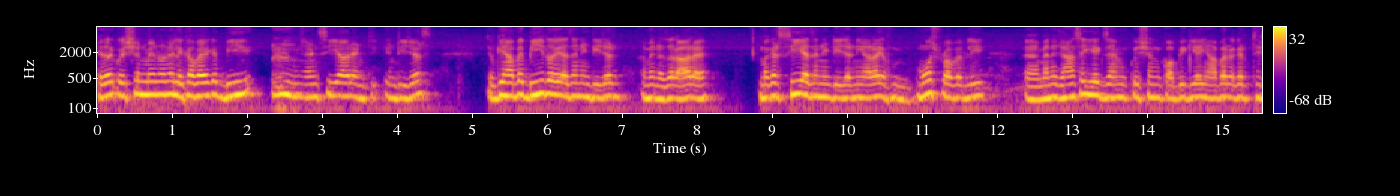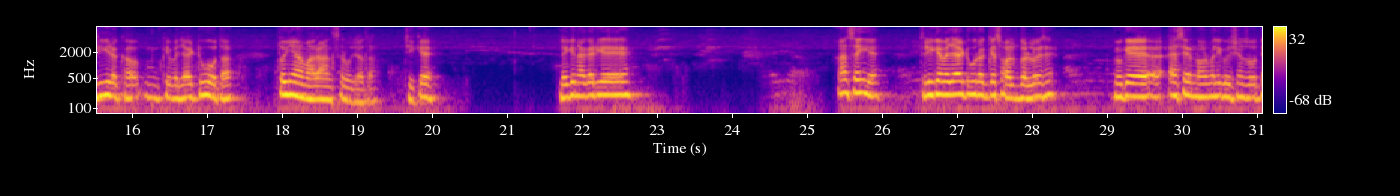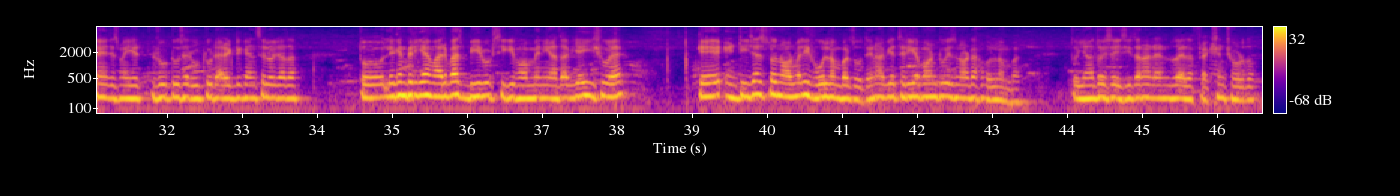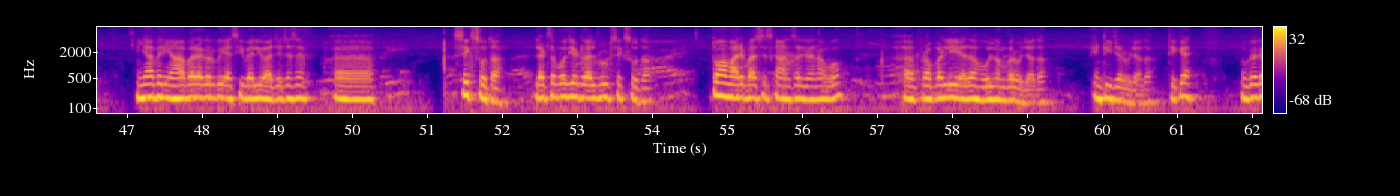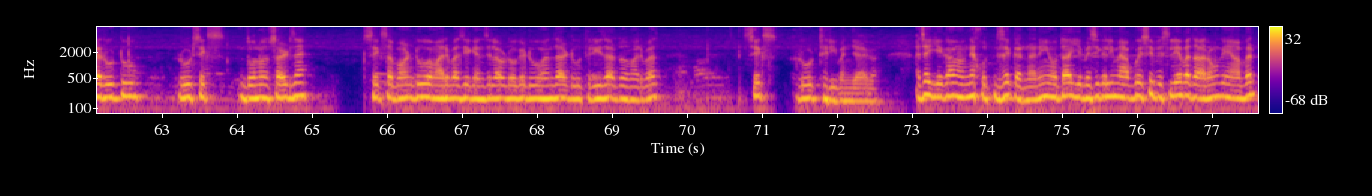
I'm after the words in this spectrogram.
इधर क्वेश्चन में इन्होंने लिखा हुआ है कि B and C are integers जबकि यहाँ पे बी तो एज एन इंटीजर हमें नज़र आ रहा है, मगर सी एज एन इंटीजर नहीं आ रहा। है मोस्ट प्रॉबेबली मैंने जहाँ से ये एग्ज़ाम क्वेश्चन कॉपी किया, यहाँ पर अगर थ्री रखा, के बजाय टू होता तो ये हमारा आंसर हो जाता। ठीक है? लेकिन अगर ये हाँ सही है। थ्री के बजाय टू रख के सॉल्व कर लो इसे। क्योंकि ऐसे नॉर्मली क्वेश्चंस होते हैं जिसमें ये रूट टू से रूट टू डायरेक्टली कैंसिल हो जाता। तो लेकिन फिर ये हमारे पास बी रूट सी की फॉर्म में नहीं आता। अब यही इशू है कि इंटीजर्स तो नॉर्मली होल नंबर्स होते हैं ना। अब ये three upon two is not a whole number तो यहाँ तो इसे इसी तरह रहने दो एज अ फ्रैक्शन छोड़ दो। या फिर यहाँ पर अगर कोई ऐसी वैल्यू आ जाए, जैसे सिक्स होता। लेट सपोज़ ये ट्वेल्व रूट सिक्स होता। तो हमारे पास इसका आंसर जो है ना वो properly as a whole number हो जाता इंटीजर हो जाता, ठीक है? क्योंकि अगर रूट टू रूट सिक्स दोनों साइड्स हैं सिक्स अपॉन टू हमारे पास ये कैंसिल आउट हो गया two one are two three are तो हमारे पास सिक्स रूट थ्री बन जाएगा। अच्छा ये काम हमने खुद से करना नहीं होता। ये बेसिकली मैं आपको सिर्फ़ इसलिए बता रहा हूँ कि यहाँ पर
